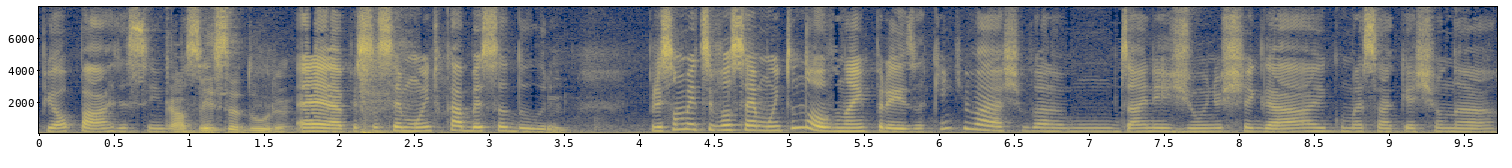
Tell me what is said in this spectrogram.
pior parte, assim. de você Cabeça dura. é, a pessoa ser muito cabeça dura. Principalmente se você é muito novo na empresa. Quem que vai achar um designer júnior chegar e começar a questionar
